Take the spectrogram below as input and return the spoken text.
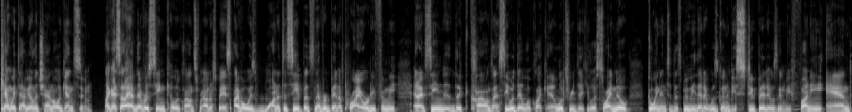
Can't wait to have you on the channel again soon. Like I said, I have never seen Killer Klowns from Outer Space. I've always wanted to see it, but it's never been a priority for me. And I've seen the clowns, I see what they look like, and it looks ridiculous. So I know going into this movie that it was going to be stupid, it was going to be funny, and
